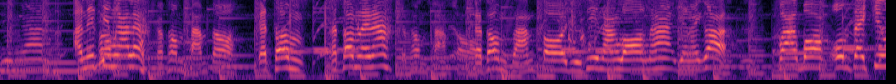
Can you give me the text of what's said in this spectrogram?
ทีมงานอันนี้ทีมงานอะไรกระท่อมสามต่อกระท่อมกระท่อมอะไรนะ กระท่อมสามต่อ กระท่อมสามต่ออยู่ที่นางรองนะฮะยังไงก็ฝากบอกโอมไซคิว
